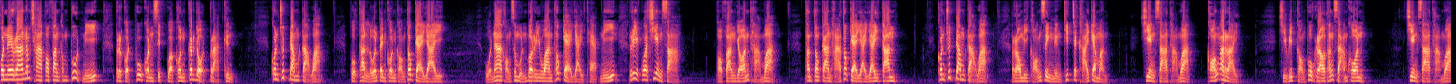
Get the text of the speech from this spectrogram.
คนในร้านน้ำชาพอฟังคำพูดนี้ ปรากฏผู้คนสิบกว่าคนกระโดดปราดขึ้น คนชุดดำกล่าวว่า พวกท่านล้วนเป็นคนของเท่าแก่ใหญ่ หัวหน้าของสมุนบริวารเท่าแก่ใหญ่แถบนี้เรียกว่าเชี่ยงซาพอฟังย้อนถามว่า ท่านต้องการหาเท่าแก่ใหญ่ใหญ่กัน คนชุดดำกล่าวว่า เรามีของสิ่งหนึ่งคิดจะขายแก่มัน เชียงซาถามว่า ของอะไร ชีวิตของพวกเราทั้งสามคน เชียงซาถามว่า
